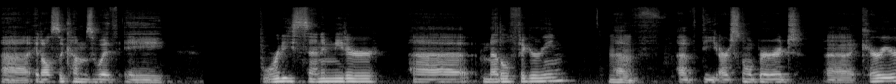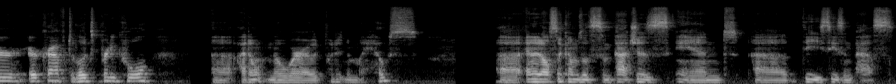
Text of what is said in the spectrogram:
Uh, it also comes with a 40 centimeter uh, metal figurine Mhm. of of the Arsenal Bird uh, carrier aircraft. It looks pretty cool. Uh, I don't know where I would put it in my house. Uh, and it also comes with some patches and uh, the season pass.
